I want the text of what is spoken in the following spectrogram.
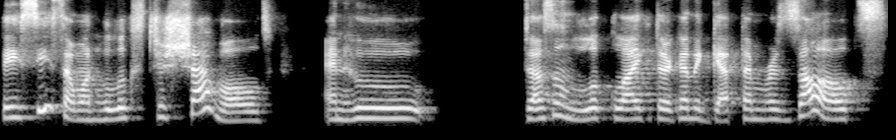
they see someone who looks disheveled and who doesn't look like they're going to get them results,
